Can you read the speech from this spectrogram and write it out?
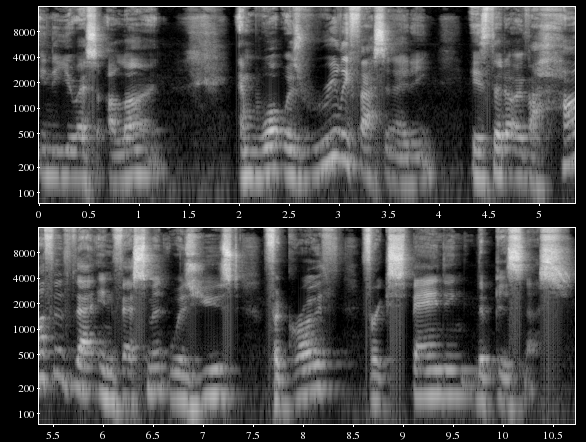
in the US alone. And what was really fascinating is that over half of that investment was used for growth, for expanding the business.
